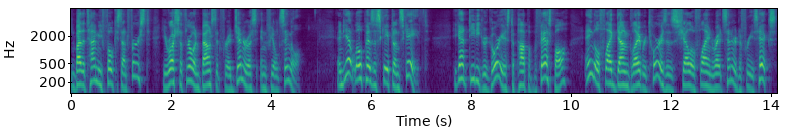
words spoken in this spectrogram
and by the time he focused on first, he rushed the throw and bounced it for a generous infield single. And yet Lopez escaped unscathed. He got Didi Gregorius to pop up a fastball, Engel flagged down Gleyber Torres' shallow fly in right center to freeze Hicks,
